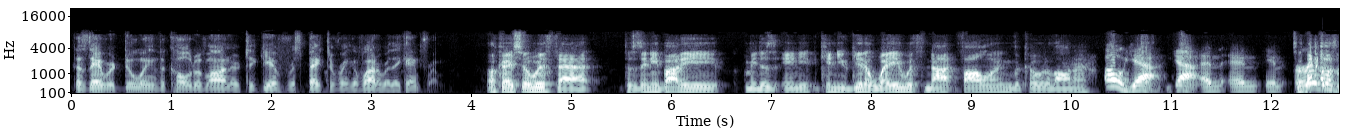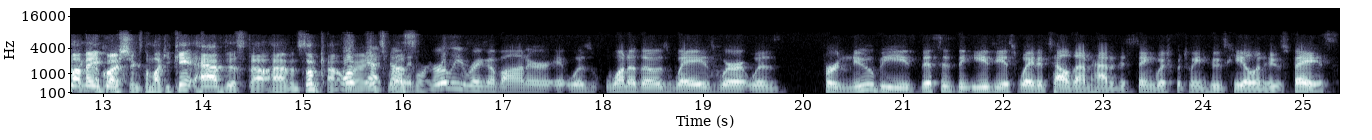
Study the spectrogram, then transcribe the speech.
because they were doing the code of honor to give respect to Ring of Honor where they came from. Okay, so with that, does anybody? I mean, does any? Can you get away with not following the Code of Honor? Oh yeah, yeah, and and in So early that was my main question. Because I'm like, you can't have this without having some kind of Oh way. yeah, it's no, wrestling. in early Ring of Honor, it was one of those ways where it was for newbies. This is the easiest way to tell them how to distinguish between who's heel and who's face,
